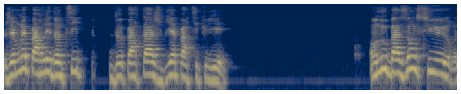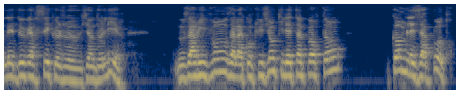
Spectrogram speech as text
j'aimerais parler d'un type de partage bien particulier. En nous basant sur les deux versets que je viens de lire, nous arrivons à la conclusion qu'il est important, comme les apôtres,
